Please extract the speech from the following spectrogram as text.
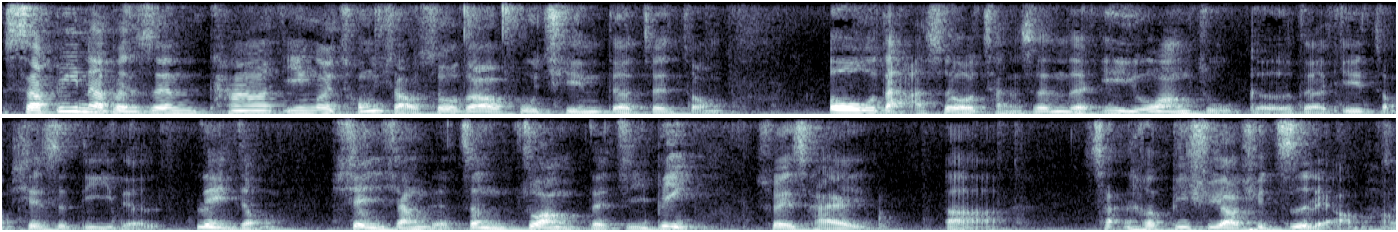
，Sabina 本身，她因为从小受到父亲的这种殴打时候产生的欲望阻隔的一种歇斯底里的那种现象的症状的疾病，所以才啊，才、呃、必须要去治疗嘛。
